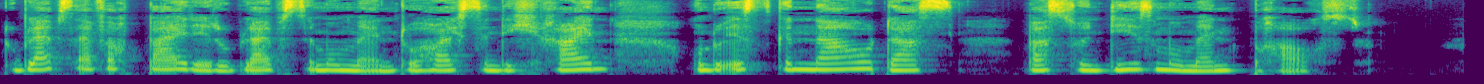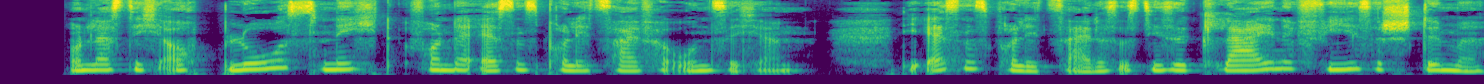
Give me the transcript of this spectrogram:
Du bleibst einfach bei dir, du bleibst im Moment, du horchst in dich rein und du isst genau das, was du in diesem Moment brauchst. Und lass dich auch bloß nicht von der Essenspolizei verunsichern. Die Essenspolizei, das ist diese kleine fiese Stimme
